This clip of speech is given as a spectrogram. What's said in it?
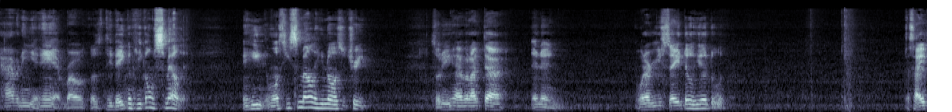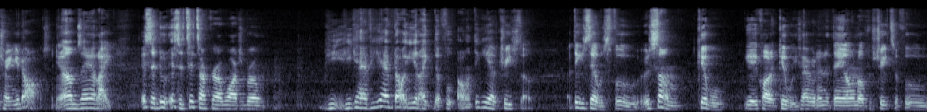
have it in your hand, bro. Cause he they he gonna smell it, and he once he smell it, he knows it's a treat. So you have it like that, and then whatever you say do, he'll do it. That's how you train your dogs. You know what I'm saying? Like it's a dude, it's a TikToker I watch, bro. He he have he have doggy like the food. I don't think he have treats though. I think he said it was food. It's something kibble. Yeah, he called it kibble. He's having anything. I don't know if it's treats or food.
